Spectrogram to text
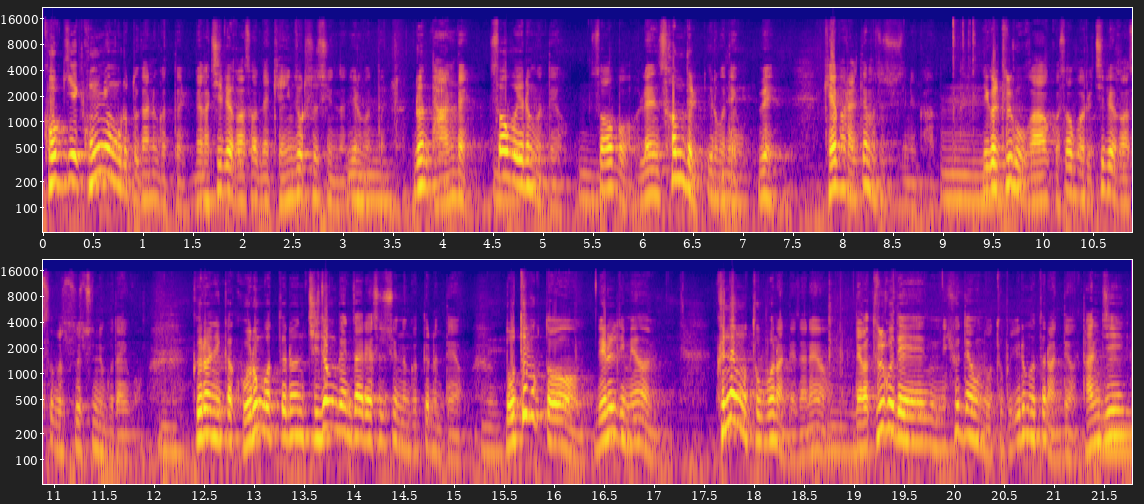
거기에 공용으로 들어가는 것들 내가 집에 가서 내 개인적으로 쓸 수 있는 이런 음. 것들 이런 다안 돼. 서버 이런 건데요. 서버, 랜 선들 이런 거 돼요. 네. 왜? 개발할 때만 쓸 수 있으니까. 음. 이걸 들고 가갖고 서버를 집에 가서 쓸수 있는 것도 아니고. 그러니까 그런 것들은 지정된 자리에 쓸 수 있는 것들은 돼요. 네. 노트북도 예를 들면 그냥 노트북은 안 되잖아요. 음. 내가 들고 다니는 휴대용 노트북 이런 것들은 안 돼요. 단지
